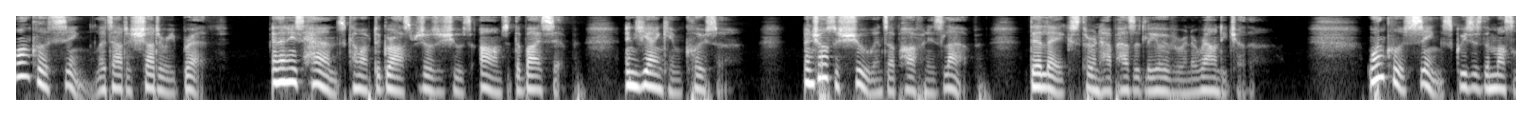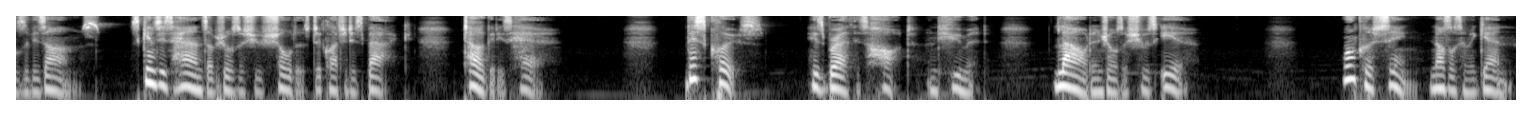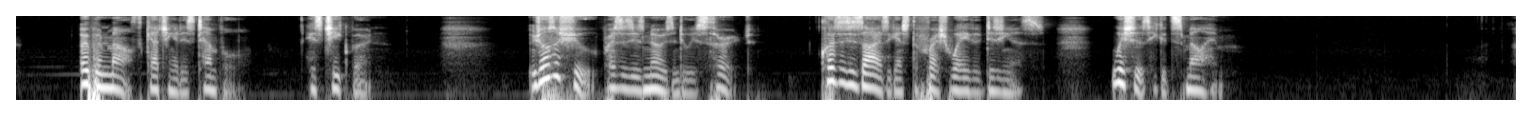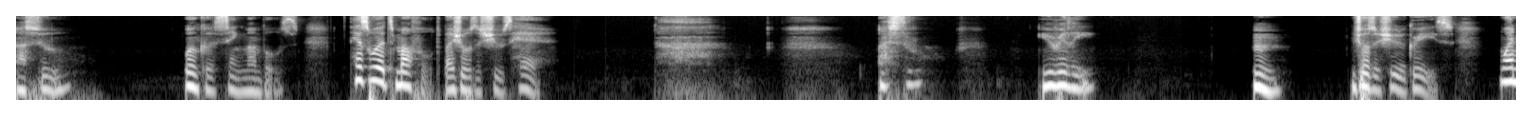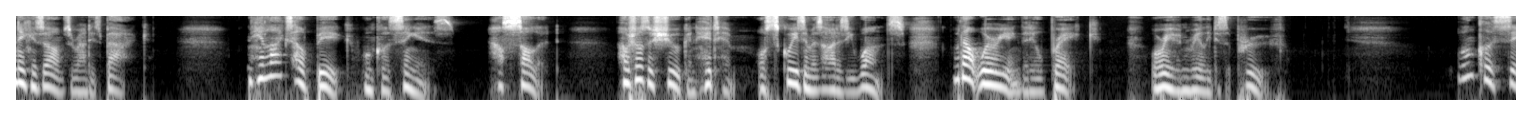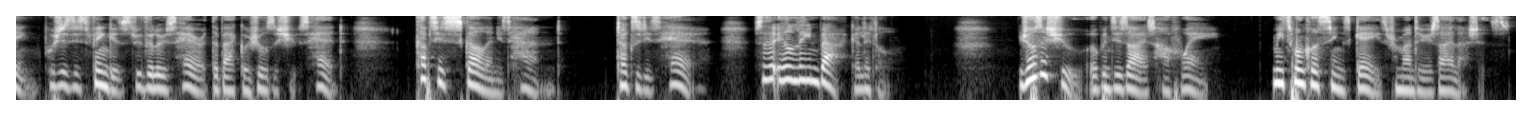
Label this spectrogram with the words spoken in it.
Wen Kexing lets out a shuddery breath, and then his hands come up to grasp Zhou Zishu's arms at the bicep and yank him closer and Zishu ends up half in his lap, their legs thrown haphazardly over and around each other. Wen Kexing squeezes the muscles of his arms, skims his hands up Zhou Zishu's shoulders to clutch at his back, tug at his hair. This close, his breath is hot and humid, loud in Zhou Zishu's ear. Wen Kexing nuzzles him again, open mouth catching at his temple, his cheekbone. Zishu presses his nose into his throat, closes his eyes against the fresh wave of dizziness, wishes he could smell him. Ah, Asu, Wen Kexing mumbles, his words muffled by Zhou Zishu's hair. Ah, Asu, you really. Hmm. Zishu agrees, winding his arms around his back. He likes how big Wen Kexing is, how solid, how Zishu can hit him or squeeze him as hard as he wants, without worrying that he'll break, or even really disapprove. Wen Kexing pushes his fingers through the loose hair at the back of Zishu's head, cups his skull in his hand, tugs at his hair, so that he'll lean back a little. Zishu opens his eyes halfway, meets Kexing's gaze from under his eyelashes.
